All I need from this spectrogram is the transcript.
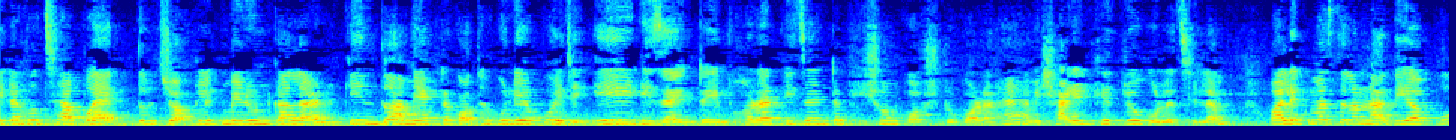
এটা হচ্ছে আপু একদম চকলেট মেরুন কালার কিন্তু আমি একটা কথা বলি আপু, এই যে এই ডিজাইনটা এই ভরার ডিজাইনটা ভীষণ কষ্ট করা হ্যাঁ? আমি শাড়ির ক্ষেত্রেও বলেছিলাম। ওয়ালাইকুম আসসালাম, নাদিয়া আপু।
